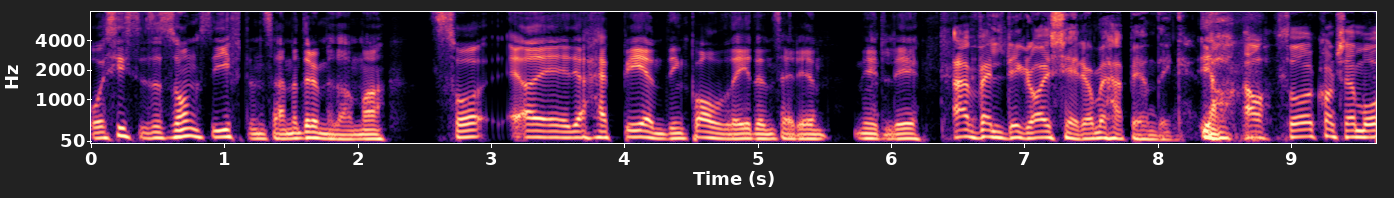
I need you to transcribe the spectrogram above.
og i siste sesong så gifter han seg med drømmedama. Så uh, happy ending på alle i den serien. Nydelig. Jeg er veldig glad i serier med happy ending. Ja. Så kanskje jeg må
